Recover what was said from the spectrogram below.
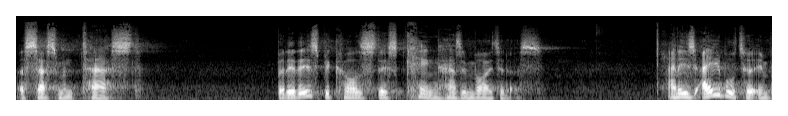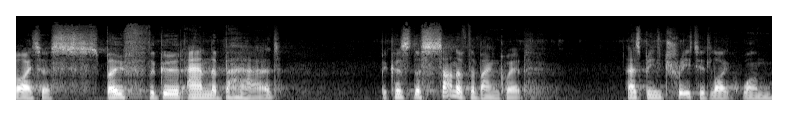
assessment test, but it is because this king has invited us. And he's able to invite us, both the good and the bad, because the son of the banquet has been treated like one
